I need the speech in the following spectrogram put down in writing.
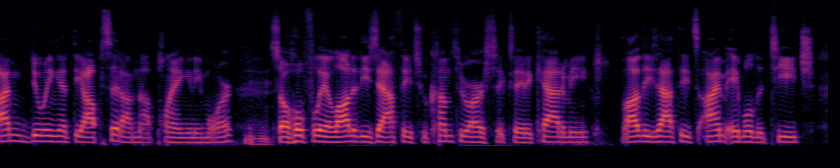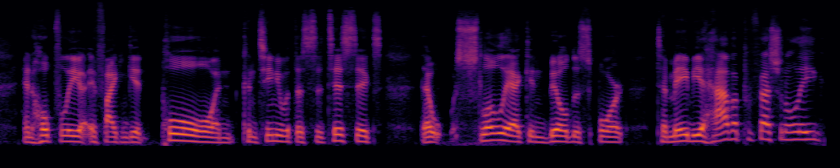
I'm doing it the opposite. I'm not playing anymore. Mm-hmm. So hopefully, a lot of these athletes who come through our six eight academy, a lot of these athletes I'm able to teach, and hopefully, if I can get pull and continue with the statistics, that slowly I can build the sport to maybe have a professional league,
